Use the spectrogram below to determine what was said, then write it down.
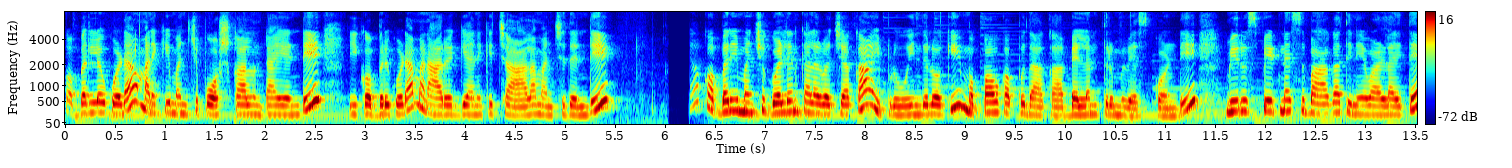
కొబ్బరిలో కూడా మనకి మంచి పోషకాలు ఉంటాయండి. ఈ కొబ్బరి కూడా మన ఆరోగ్యానికి చాలా మంచిదండి. కొబ్బరి మంచి గోల్డెన్ కలర్ వచ్చాక ఇప్పుడు ఇందులోకి ముప్పావు కప్పు దాకా బెల్లం తురుము వేసుకోండి. మీరు స్వీట్నెస్ బాగా తినేవాళ్ళైతే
